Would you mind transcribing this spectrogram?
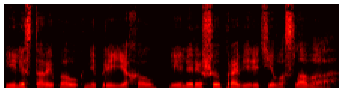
Или старый паук не приехал, или решил проверить его слова.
